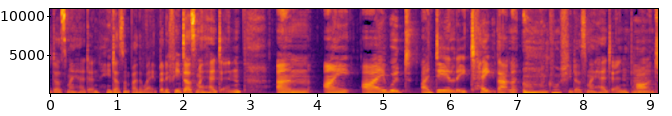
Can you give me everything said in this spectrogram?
does my head in, he doesn't by the way, but if he does my head in, um, I I would ideally take that like oh my gosh he does my head in part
